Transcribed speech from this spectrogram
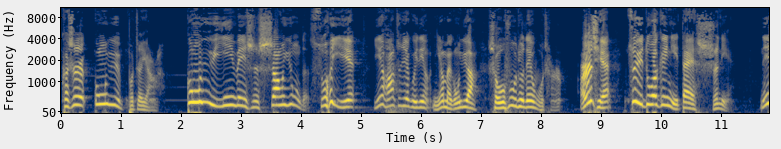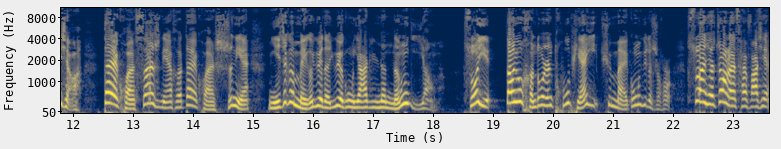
可是公寓不这样啊，公寓因为是商用的，所以银行直接规定你要买公寓啊，首付就得五成，而且最多给你贷十年。你想啊，贷款三十年和贷款十年，你这个每个月的月供压力那能一样吗？所以。当有很多人图便宜去买公寓的时候，算下账来才发现，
